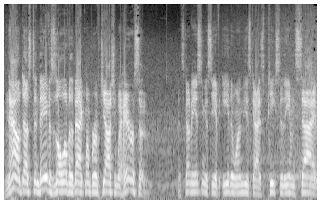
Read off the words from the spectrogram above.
Now Dustin Davis is all over the back bumper of Joshua Harrison. It's going to be interesting to see if either one of these guys peeks to the inside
